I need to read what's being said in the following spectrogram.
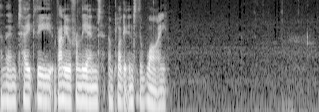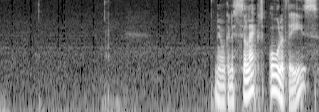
And then take the value from the end and plug it into the Y. Now we're going to select all of these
